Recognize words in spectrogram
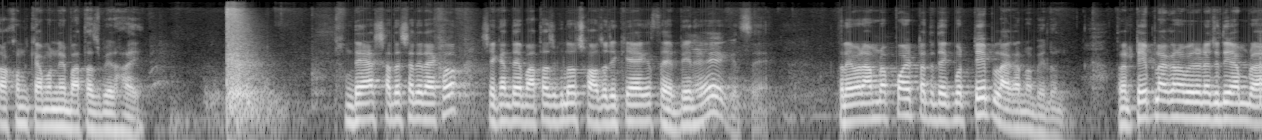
তখন কেমন বাতাস বের হয়। দেওয়ার সাথে সাথে দেখো, সেখান থেকে বাতাসগুলো সহজরে খেয়ে গেছে, বের হয়ে গেছে। তাহলে এবার আমরা পরেরটাতে দেখব টেপ লাগানো বেলুন তাহলে টেপ লাগানো বেলুনে যদি আমরা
